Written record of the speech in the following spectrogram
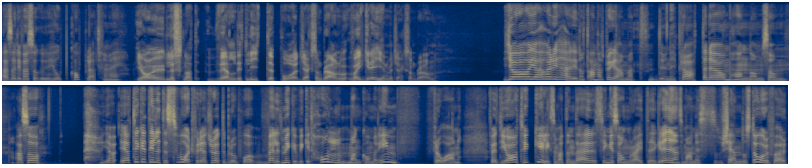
Alltså det var så ihopkopplat för mig. Jag har ju lyssnat väldigt lite på Jackson Brown. Vad är grejen med Jackson Brown? Ja, jag hörde här i något annat program att du, ni pratade om honom som... Alltså, jag, jag tycker att det är lite svårt för jag tror att det beror på väldigt mycket vilket håll man kommer in från. För att jag tycker liksom att den där singer-songwriter-grejen som han är känd och stor för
